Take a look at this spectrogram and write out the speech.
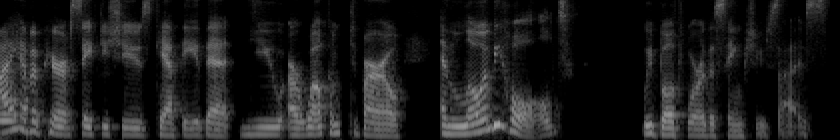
I have a pair of safety shoes, Kathy, that you are welcome to borrow. And lo and behold, we both wore the same shoe size.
